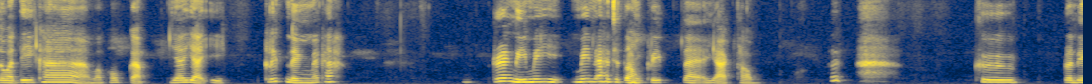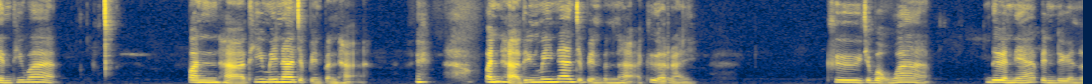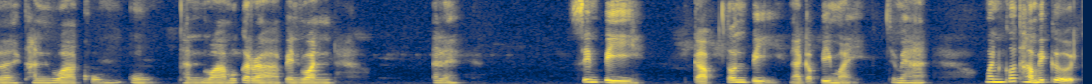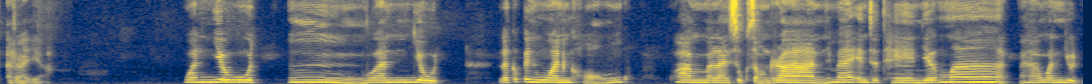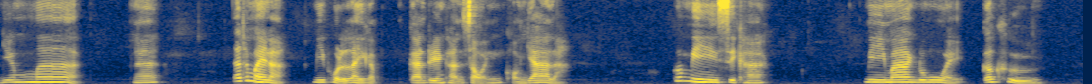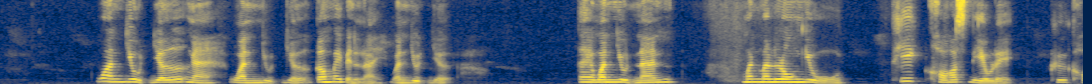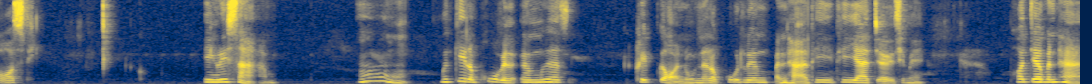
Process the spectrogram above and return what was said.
สวัสดีค่ะ มาพบกับย่าใหญ่อีกคลิปหนึ่งนะคะ เรื่องนี้ไม่ไม่น่าจะทำคลิปแต่อยากทำคือประเด็นที่ว่า ปัญหาที่ไม่น่าจะเป็นปัญหา ปัญหาที่ไม่น่าจะเป็นปัญหาคืออะไร คือจะบอกว่า เดือนนี้เป็นเดือนอะไรธันวาคมโอ้ ธันวามกราเป็นวันอะไรสิ้นปีกับต้นปีนะกับปีใหม่ ใช่ไหมฮะ มันก็ทำให้เกิดอะไรอะวันหยุด อืม วันหยุด แล้วก็เป็นวันของความอะไรสุขสำราญใช่ไหมเอนเตอร์เทนเยอะมากนะคะวันหยุดเยอะมากนะ แล้วทำไมล่ะ มีผลอะไรกับ การเรียนขันสอนของย่าล่ะ ก็มีสิคะ มีมากด้วย ก็คือ วันหยุดเยอะไง วันหยุดเยอะก็ไม่เป็นไร วันหยุดเยอะ แต่วันหยุดนั้น มันมาลงอยู่ที่คอร์สเดียวเลย คือคอร์สอังกฤษสาม อืม เมื่อกี้เราพูดไปเออเมื่อ คลิปก่อนนู้นนะเราพูดเรื่องปัญหาที่ที่ย่าเจอใช่ไหมพอเจอปัญหา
